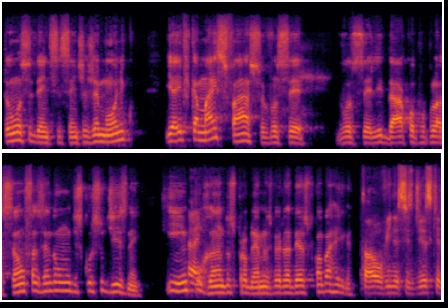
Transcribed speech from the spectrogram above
Então o Ocidente se sente hegemônico e aí fica mais fácil você você lidar com a população fazendo um discurso Disney e empurrando é. os problemas verdadeiros com a barriga. Estava ouvindo esses dias que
